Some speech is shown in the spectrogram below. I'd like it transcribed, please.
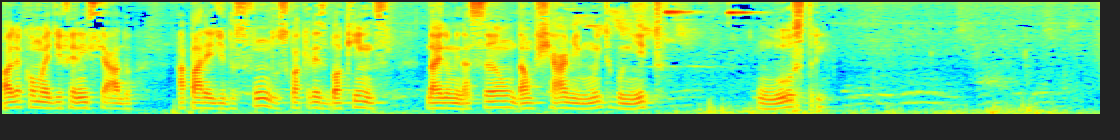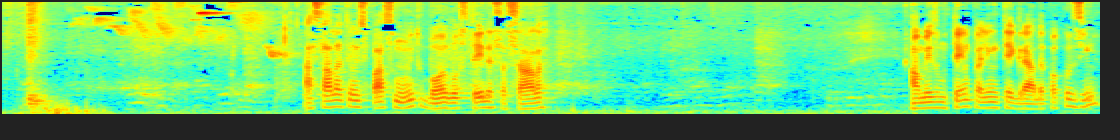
Olha como é diferenciado a parede dos fundos com aqueles bloquinhos da iluminação, dá um charme muito bonito, um lustre. A sala tem um espaço muito bom, eu gostei dessa sala. Ao mesmo tempo, ela é integrada com a cozinha.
